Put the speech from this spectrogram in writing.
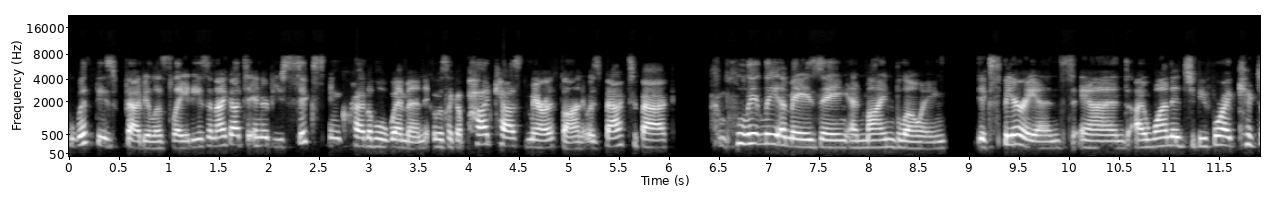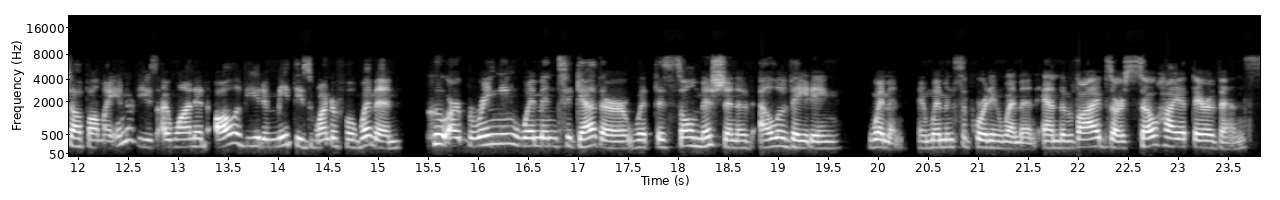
with these fabulous ladies and I got to interview six incredible women. It was like a podcast marathon. It was back to back, completely amazing and mind blowing experience. And I wanted to, before I kicked off all my interviews, I wanted all of you to meet these wonderful women who are bringing women together with this sole mission of elevating women and women supporting women. And the vibes are so high at their events.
